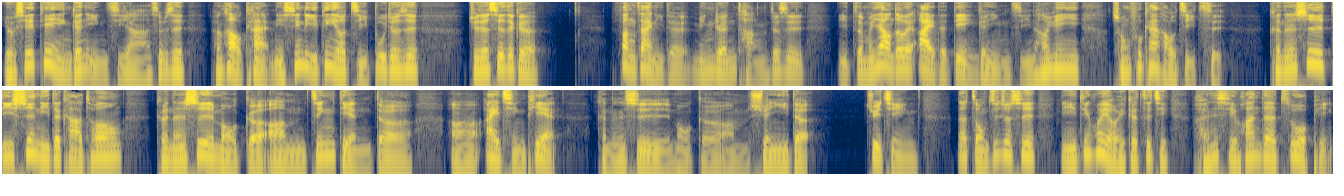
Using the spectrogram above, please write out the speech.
有些电影跟影集啊，是不是很好看？你心里一定有几部，就是觉得是这个放在你的名人堂，就是你怎么样都会爱的电影跟影集，然后愿意重复看好几次。可能是迪士尼的卡通，可能是某个嗯经典的呃爱情片，可能是某个嗯悬疑的剧情。那总之就是你一定会有一个自己很喜欢的作品，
